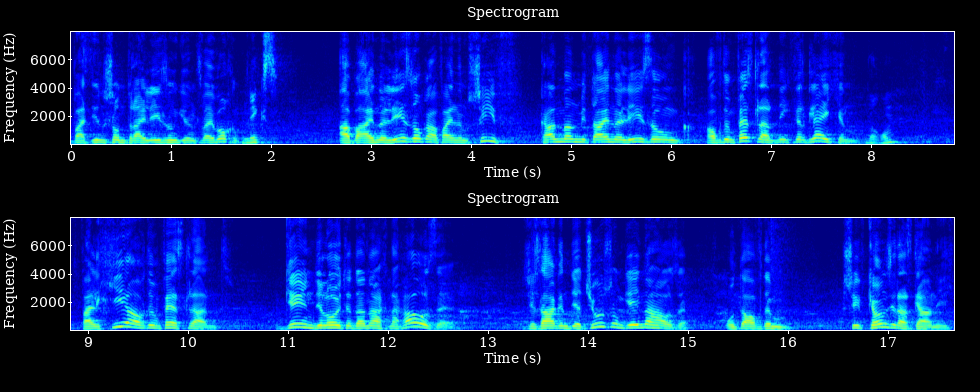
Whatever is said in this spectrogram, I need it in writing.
was sind schon drei Lesungen in zwei Wochen? Nix. Aber eine Lesung auf einem Schiff kann man mit einer Lesung auf dem Festland nicht vergleichen. Warum? Weil hier auf dem Festland gehen die Leute danach nach Hause. Sie sagen dir Tschüss und gehen nach Hause. Und auf dem Schiff können sie das gar nicht.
